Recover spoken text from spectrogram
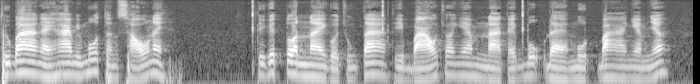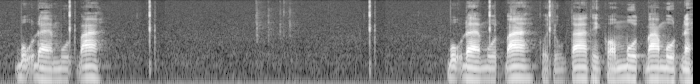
Thứ ba, ngày 21 tháng 6 này. Thì cái tuần này của chúng ta thì báo cho anh em là cái bộ đề 13 anh em nhé. Bộ đề 13 bộ đề 13 của chúng ta thì có 131 này.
